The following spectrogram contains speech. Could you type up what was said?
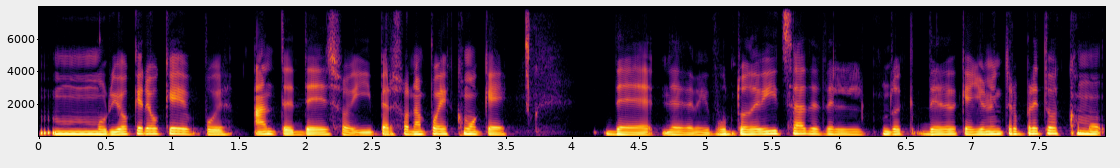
murió creo que pues antes de eso y Persona pues como que de- desde mi punto de vista, desde el punto desde que yo lo interpreto, es como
